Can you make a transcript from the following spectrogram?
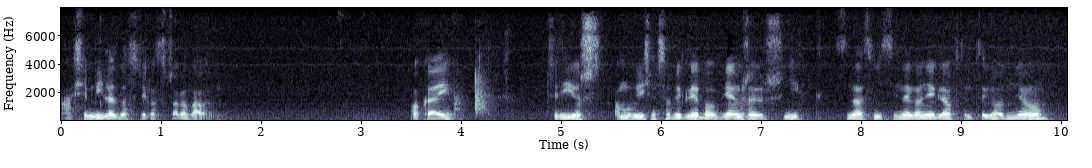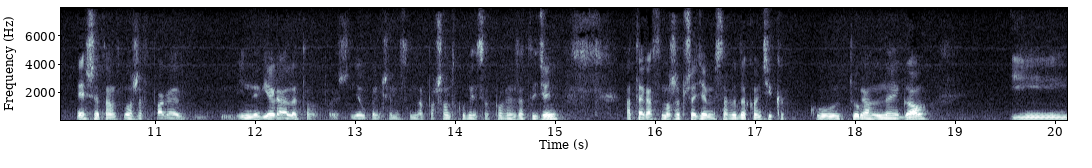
a się mile dosyć rozczarowałem. Okej. Czyli już omówiliśmy sobie gry, bo wiem, że już nikt z nas nic innego nie grał w tym tygodniu. Jeszcze tam może w parę innych gier, ale to, to jeszcze nie ukończymy sobie na początku, więc opowiem za tydzień. A teraz może przejdziemy sobie do kącika kulturalnego. I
